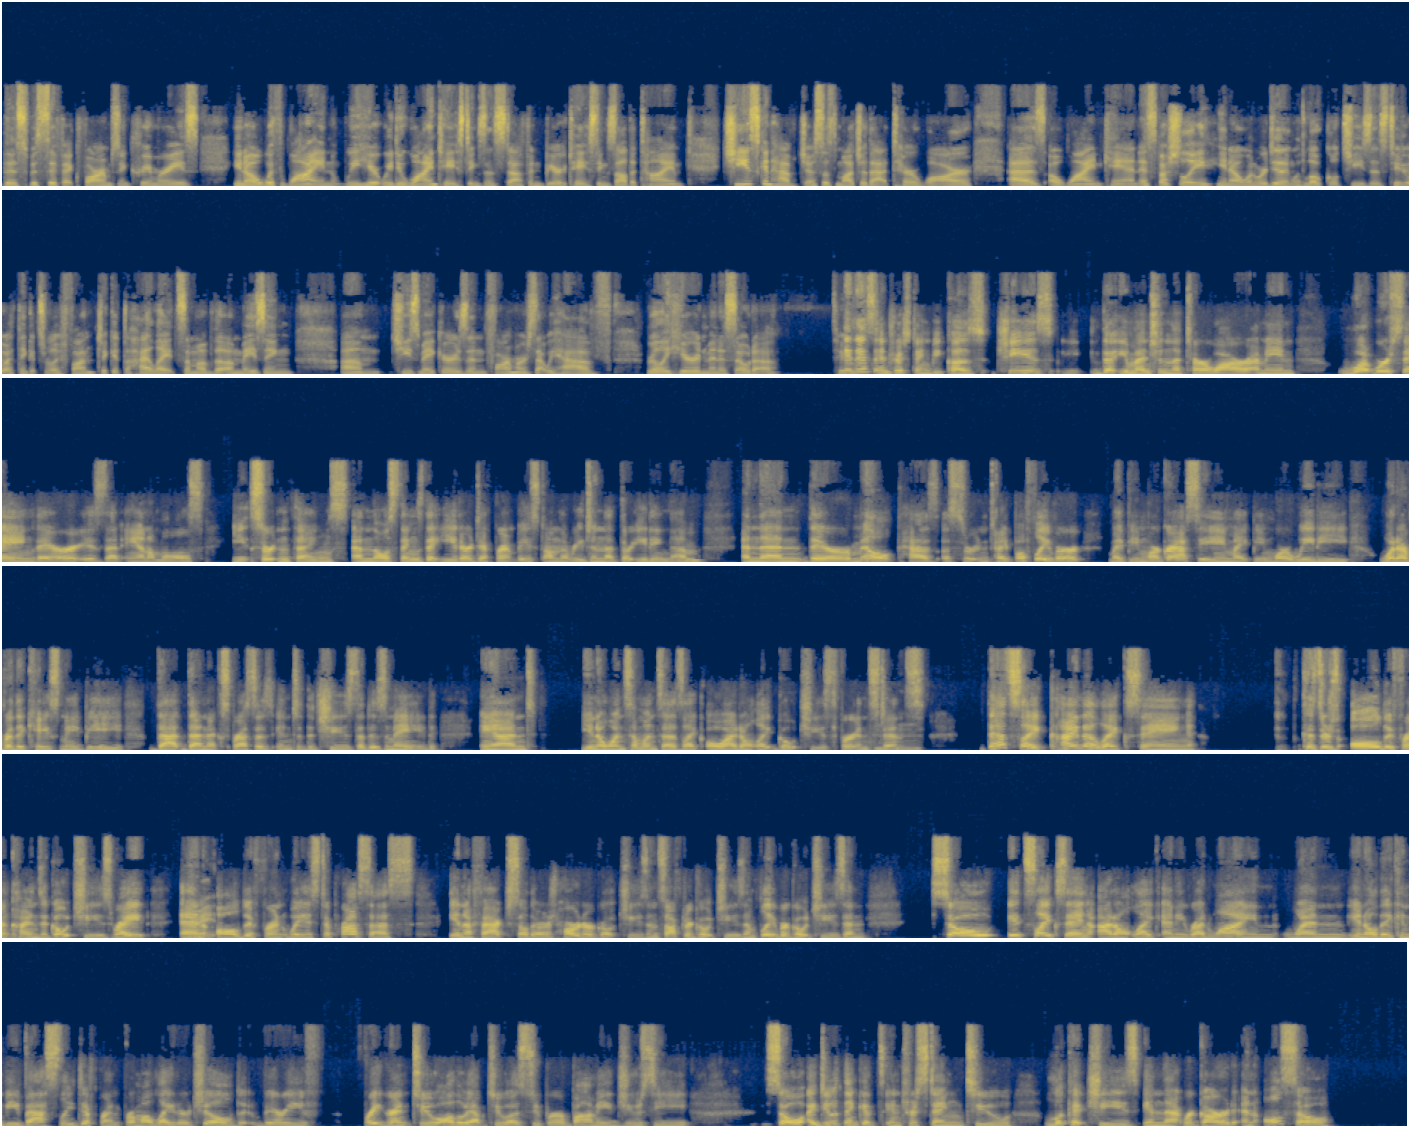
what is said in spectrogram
the specific farms and creameries. You know with wine we hear we do wine tastings and stuff and beer tastings all the time. Cheese can have just as much of that terroir as a wine can especially you know when we're dealing with local cheeses too. I think it's really fun to get to highlight some of the amazing um, cheesemakers and farmers that we have really here in minnesota too. It is interesting because cheese that you mentioned the terroir. I mean, what we're saying there is that animals eat certain things, and those things they eat are different based on the region that they're eating them. And then their milk has a certain type of flavor, might be more grassy, might be more weedy, whatever the case may be, that then expresses into the cheese that is made. And, you know, when someone says, like, oh, I don't like goat cheese, for instance, mm-hmm that's like kind of like saying because there's all different kinds of goat cheese, right? And Right. all different ways to process in effect. So there's harder goat cheese and softer goat cheese and flavor goat cheese. And so it's like saying I don't like any red wine when, you know, they can be vastly different from a lighter chilled, very fragrant to all the way up to a super balmy, juicy. So I do think it's interesting to look at cheese in that regard. And also,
